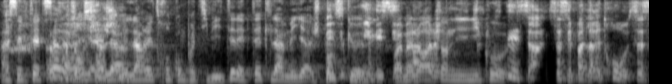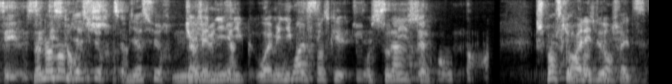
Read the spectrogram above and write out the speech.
Ah, c'est peut-être ça, la, la, la, rétrocompatibilité, elle est peut-être là. Mais y a, je pense mais, que. Oui, mais, ouais, mais alors attends, Nico. Ça, ça c'est pas de la rétro. Ça, c'est. Non, non, non, bien sûr, bien sûr. Mais, mais Nico, ouais, mais Nico, moi, je pense que Sony sont. Je pense qu'il y aura les deux, en fait.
